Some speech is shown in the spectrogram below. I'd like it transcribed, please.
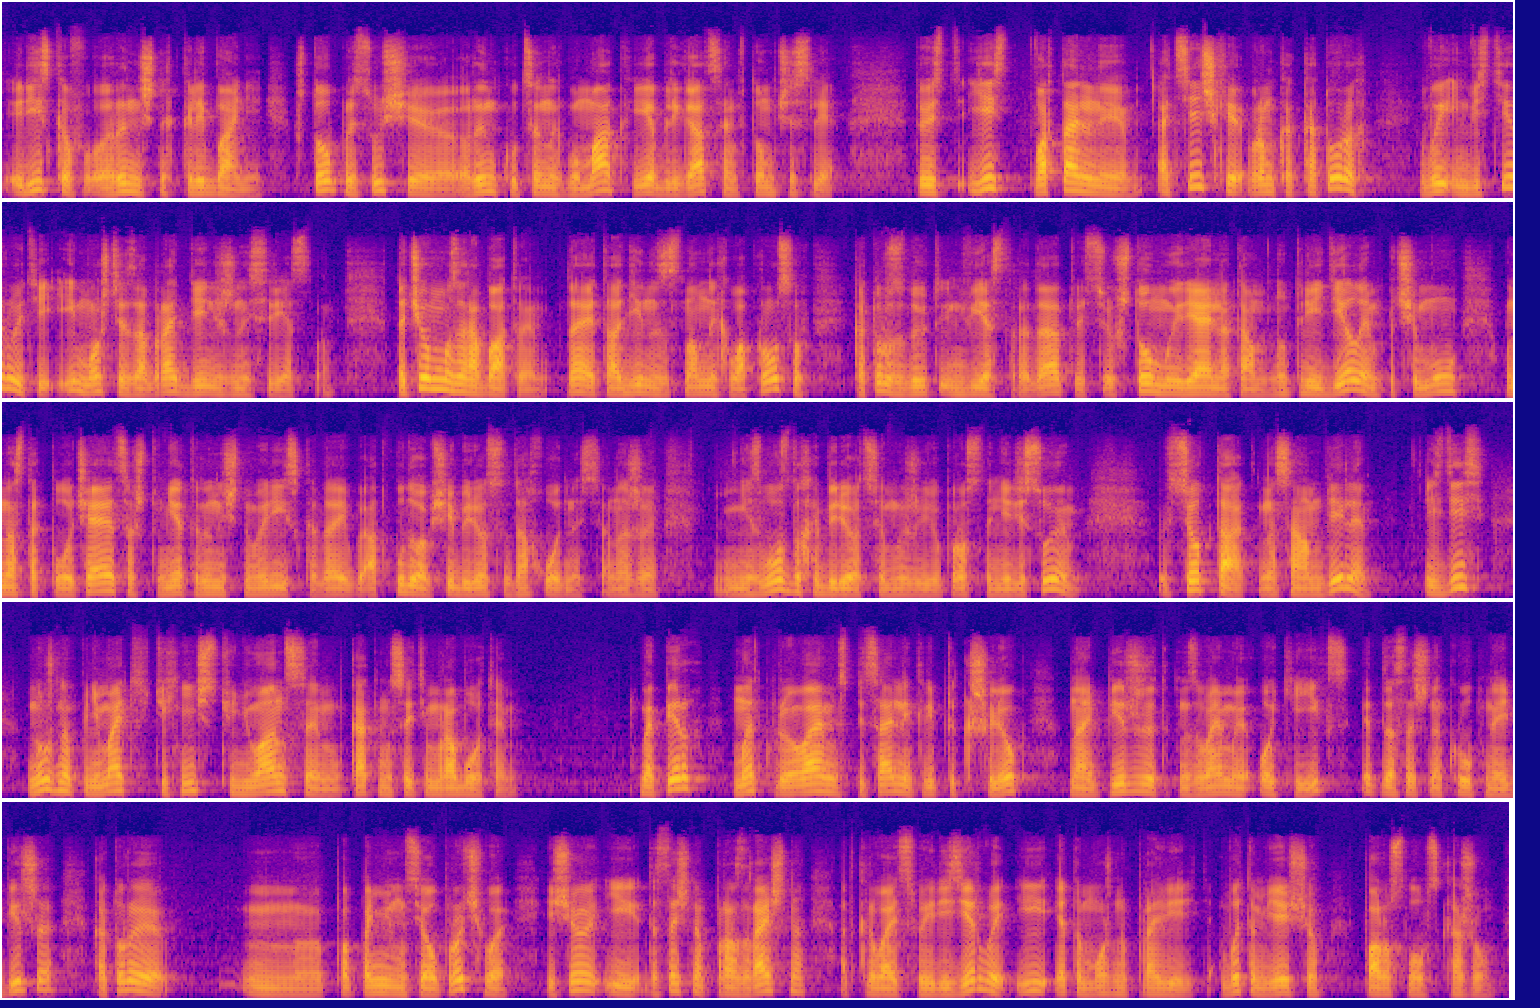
рисков рыночных колебаний, что присуще рынку ценных бумаг и облигациям в том числе. То есть есть квартальные отсечки, в рамках которых вы инвестируете и можете забрать денежные средства. На чем мы зарабатываем? Да, это один из основных вопросов, который задают инвесторы. Да, то есть что мы реально там внутри делаем, почему у нас так получается, что нет рыночного риска, да, и откуда вообще берется доходность. Она же не из воздуха берется, мы же ее просто не рисуем. Все так на самом деле. И здесь нужно понимать технические нюансы, как мы с этим работаем. Во-первых, мы открываем специальный криптокошелек на бирже, так называемый OKX. Это достаточно крупная биржа, которая, помимо всего прочего, еще и достаточно прозрачно открывает свои резервы, и это можно проверить. Об этом я еще пару слов скажу.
